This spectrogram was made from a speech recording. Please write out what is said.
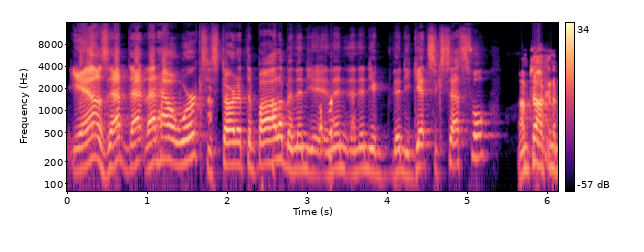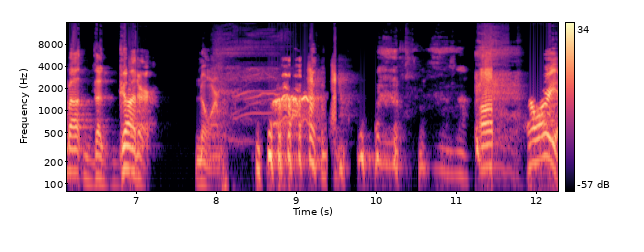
Yeah, is that that that how it works? You start at the bottom, and then you and then and then you then you get successful. I'm talking about the gutter, Norm. uh, how are you?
